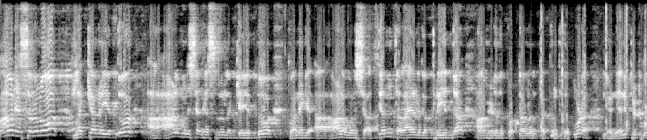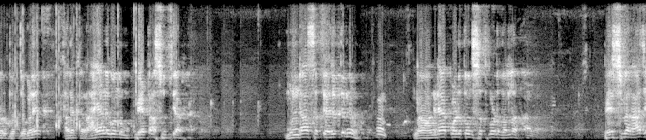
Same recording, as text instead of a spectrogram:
ಮಾವನ ಹೆಸರನು ಲಕ್ಯನ ಎತ್ತು ಆ ಆಳ ಮನುಷ್ಯನ ಹೆಸರು ಲಕ್ಯ ಎತ್ತು. ಕೊನೆಗೆ ಆ ಆಳ ಮನುಷ್ಯ ಅತ್ಯಂತ ರಾಯಣ್ಣಗ ಇದ್ದ ಆಮ್ ಹಿಡಿದು ಕೊಟ್ಟಾನಂತಕ್ಕಂಥದ್ದು ಕೂಡ ನೀವು ನೆನಪಿಟ್ಕೋರು ಬಂಧುಗಳೇ. ಅದಕ್ಕೆ ರಾಯಣಗೊಂದು ಪೇಟ ಸುತ್ತ ಮುಂಡಾ ಸತ್ಯ ಹೇಳ್ತೀರಿ ನೀವು? ನಾವು ಅಂಗಡಿ ಹಾಕೊಂಡು ತಂದು ಸುತ್ಕೊಡೋದಲ್ಲ ಪೇಶ್ವ ರಾಜ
